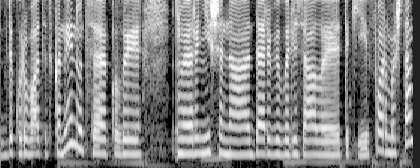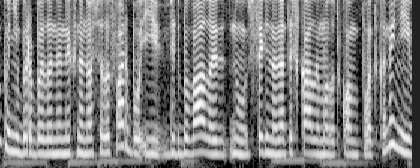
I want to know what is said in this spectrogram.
декорувати тканину. Це коли раніше на дереві вирізали такі форми штампи, ніби робили на них, наносили фарбу і відбивали, ну сильно натискали молотком по тканині, і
